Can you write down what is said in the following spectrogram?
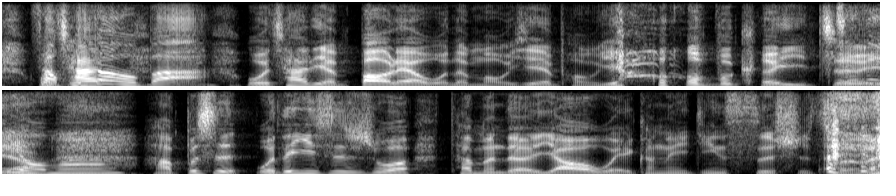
找不到吧。我差点爆料我的某些朋友，不可以这样。真的有吗？啊，不是，我的意思是说，他们的腰围可能已经四十寸了。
